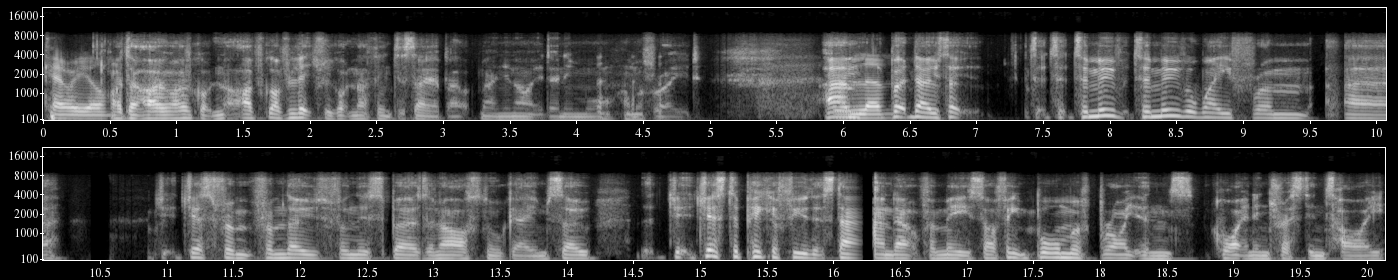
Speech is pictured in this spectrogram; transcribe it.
Carry on. I don't, I, I've got I've got I've literally got nothing to say about Man United anymore. I'm afraid. Um, Well, um, but no, so to, to, to move to move away from uh, j- just from from those from the Spurs and Arsenal game. So j- just to pick a few that stand out for me. So I think Bournemouth Brighton's quite an interesting tie.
